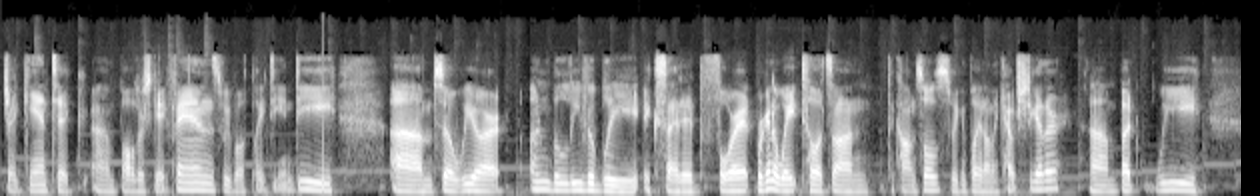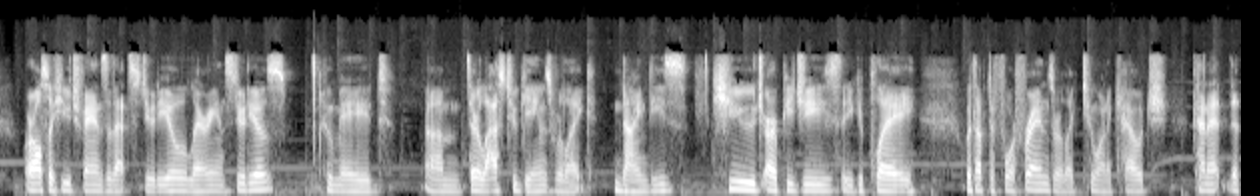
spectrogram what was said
gigantic um, Baldur's Gate fans. We both play D and D, um, so we are unbelievably excited for it. We're gonna wait till it's on the consoles so we can play it on the couch together. Um, but we are also huge fans of that studio, Larian Studios, who made um, their last two games were like 90s huge RPGs that you could play with up to four friends or like two on a couch. Kind of that,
